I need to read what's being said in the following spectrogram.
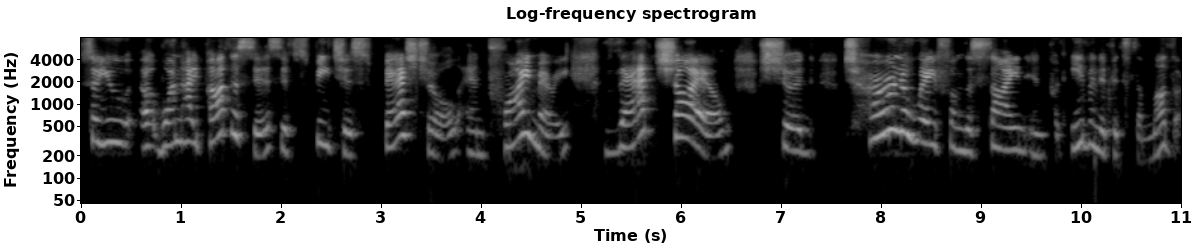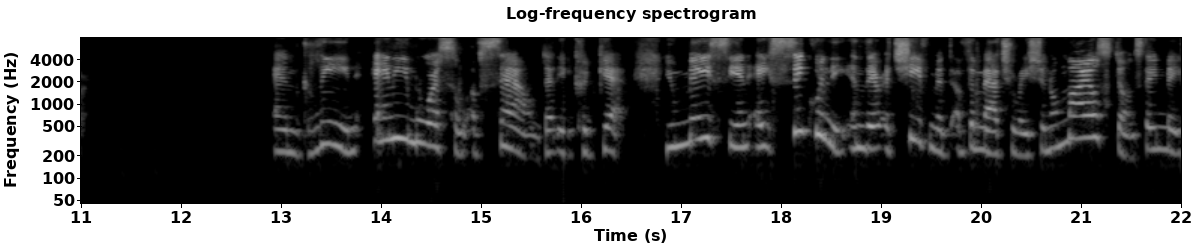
So you, uh, one hypothesis, if speech is special and primary, that child should turn away from the sign input, even if it's the mother and glean any morsel of sound that it could get. You may see an asynchrony in their achievement of the maturational milestones. They may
